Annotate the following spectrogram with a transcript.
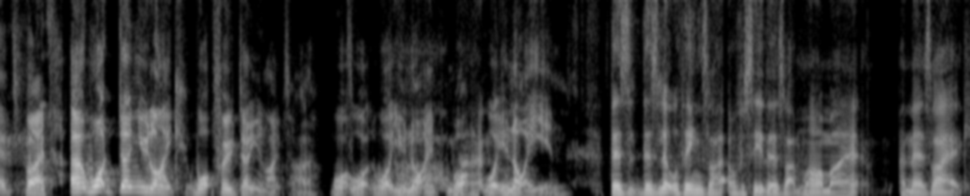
It's fine. Uh, what don't you like? What food don't you like, Tyler? What what what are you not in? Oh, What man. what you're not eating? There's there's little things like obviously there's like Marmite and there's like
